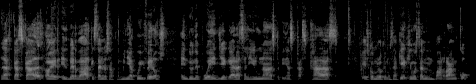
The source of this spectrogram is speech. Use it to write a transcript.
Las cascadas, a ver, es verdad que están los mini acuíferos en donde pueden llegar a salir unas pequeñas cascadas. es como lo que muestra aquí, aquí muestran un barranco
